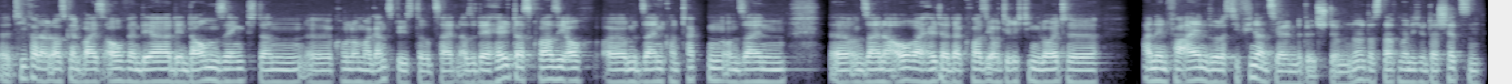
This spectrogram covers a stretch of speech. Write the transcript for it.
äh, tiefer damit auskennt, weiß auch, wenn der den Daumen senkt, dann äh, kommen nochmal ganz düstere Zeiten. Also der hält das quasi auch äh, mit seinen Kontakten und, seinen, äh, und seiner Aura, hält er da quasi auch die richtigen Leute an den Verein, sodass die finanziellen Mittel stimmen. Ne? Das darf man nicht unterschätzen.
